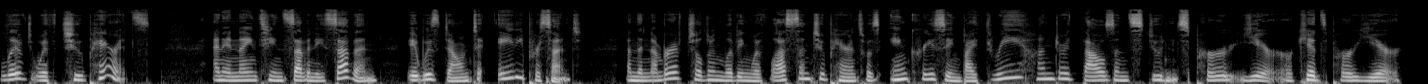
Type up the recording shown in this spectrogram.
lived with two parents. And in 1977, it was down to 80%. And the number of children living with less than two parents was increasing by 300,000 students per year or kids per year.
